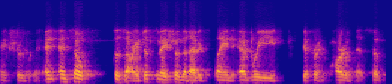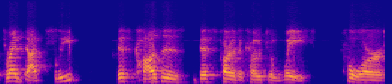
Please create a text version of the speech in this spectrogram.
make sure that we, and, and so, so sorry, just to make sure that I've explained every different part of this. So thread.sleep, this causes this part of the code to wait for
